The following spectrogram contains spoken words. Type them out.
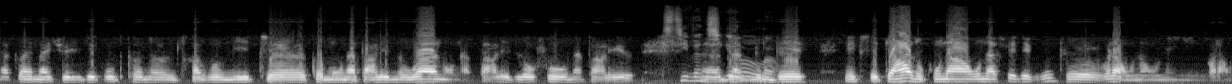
on a quand même accueilli des groupes comme euh, Ultra Vomit, euh, comme on a parlé de No One, on a parlé de Lofo, on a parlé euh, Steven euh. Black Bombay, etc. Donc on a on a fait des groupes, euh, voilà, on a on est voilà, on,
